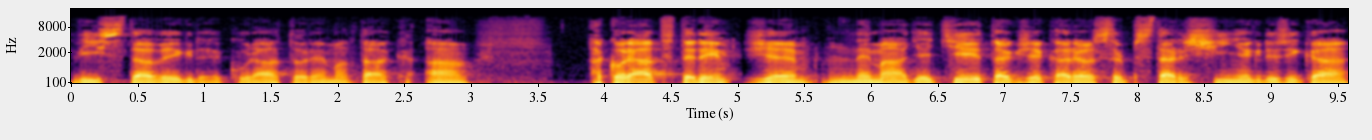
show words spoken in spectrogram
výstavy, kde je kurátorem a tak. A akorát tedy, že nemá děti, takže Karel Srb starší někdy říká,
